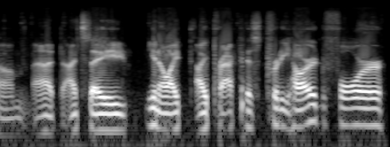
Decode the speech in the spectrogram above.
Um, I'd, I'd, say, you know, I, I practiced pretty hard for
